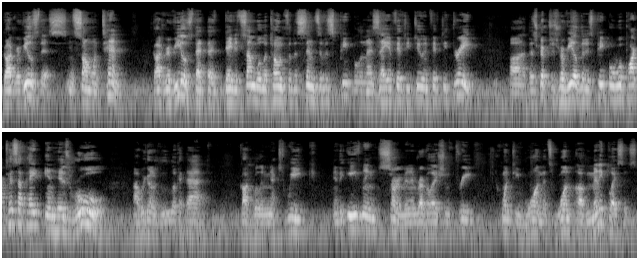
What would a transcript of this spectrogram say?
God reveals this in Psalm 110. God reveals that the, David's son will atone for the sins of his people in Isaiah 52 and 53. Uh, the scriptures reveal that his people will participate in his rule. Uh, we're going to look at that, God willing, next week in the evening sermon in Revelation 3:21. That's one of many places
